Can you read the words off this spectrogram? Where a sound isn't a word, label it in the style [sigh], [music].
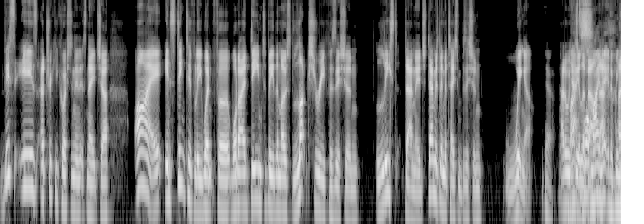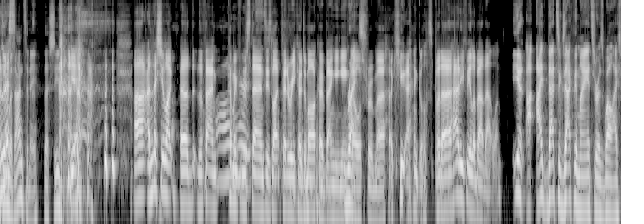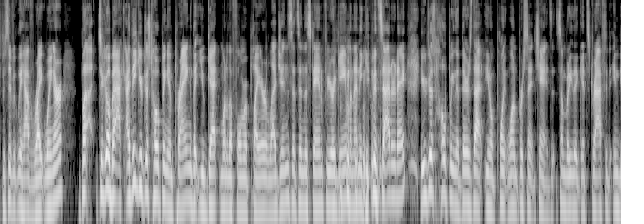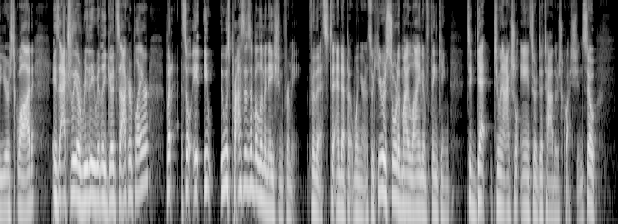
this is a tricky question in its nature. I instinctively went for what I deemed to be the most luxury position, least damage, damage limitation position, winger. Yeah, How do we That's feel what about Man that? United have been Unless- doing with Antony this season. [laughs] Yeah. [laughs] uh, unless you're like uh, the the fan coming from the stands is like Federico Dimarco banging in Right. goals from uh, [laughs] acute angles. But uh, how do you feel about that one? Yeah, I, I, that's exactly my answer as well. I specifically have right winger. But to go back, I think you're just hoping and praying that you get one of the former player legends that's in the stand for your game on any given Saturday. You're just hoping that there's that, you know, 0.1% chance that somebody that gets drafted into your squad is actually a really, really good soccer player. But so it, it, it was process of elimination for me for this to end up at winger. And so here is sort of my line of thinking to get to an actual answer to Tyler's question. So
